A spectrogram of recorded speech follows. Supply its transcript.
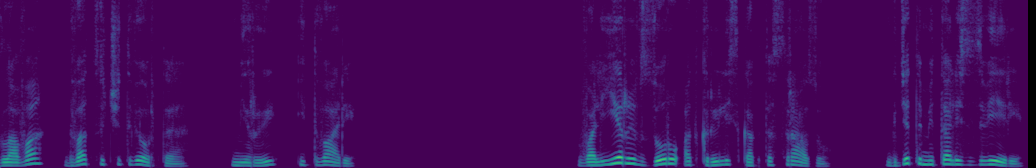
Глава 24. Миры и твари. Вольеры взору открылись как-то сразу. Где-то метались звери,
